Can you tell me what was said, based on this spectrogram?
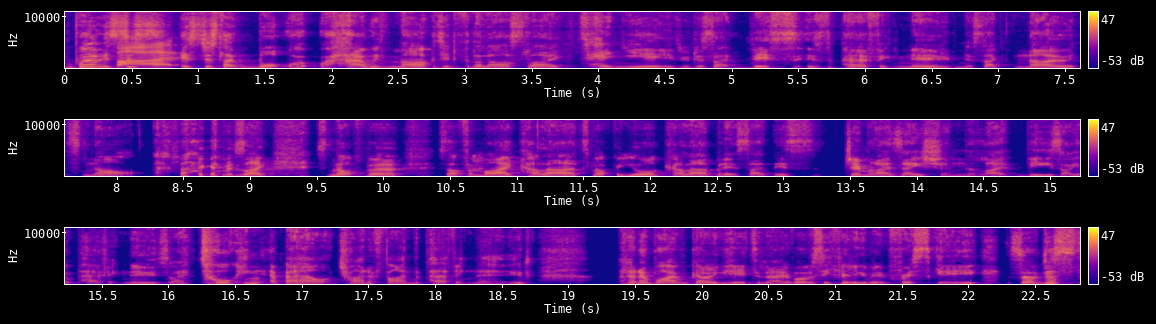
Well, it's but, just it's just like what how we've marketed for the last like 10 years. We're just like, this is the perfect nude. And it's like, no, it's not. like it's like, it's not for it's not for my color, it's not for your color, but it's like this generalization that like these are your perfect nudes. And Like talking about trying to find the perfect nude, I don't know why I'm going here today. I'm obviously feeling a bit frisky. So I've just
